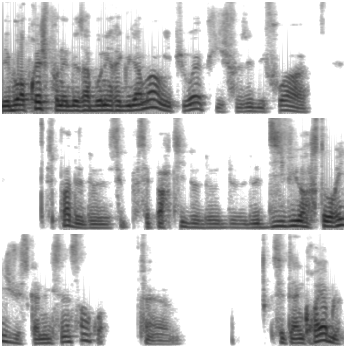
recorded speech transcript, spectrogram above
Mais bon, après, je prenais des abonnés régulièrement. Et puis, ouais, puis je faisais des fois, c'est pas de, de c'est parti de, de, de, 10 vues en story jusqu'à 1500, quoi. Enfin, c'était incroyable.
